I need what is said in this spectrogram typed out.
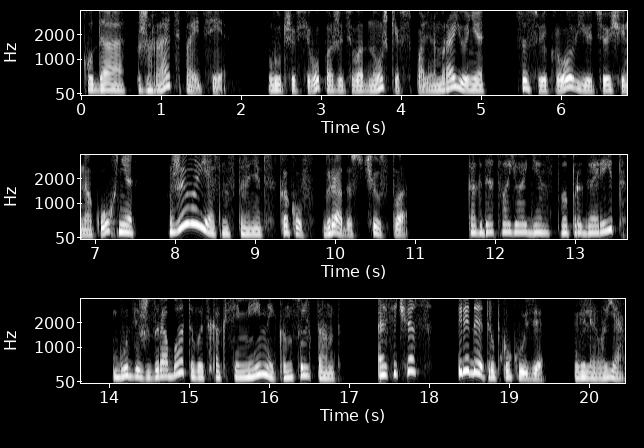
Куда жрать пойти? Лучше всего пожить в однушке в спальном районе, со свекровью, тещей на кухне Живо ясно станет, каков градус чувства. Когда твое агентство прогорит, будешь зарабатывать как семейный консультант. А сейчас передай трубку Кузе, — велела я.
